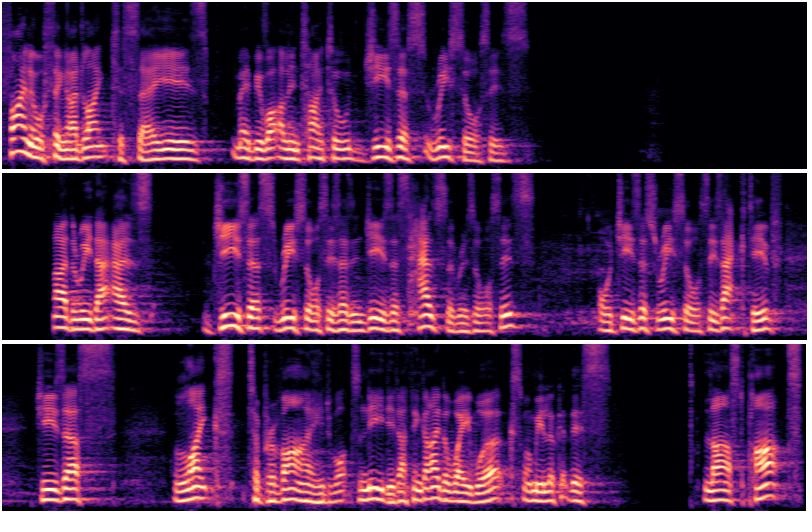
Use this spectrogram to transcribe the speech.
Final thing I'd like to say is maybe what I'll entitle Jesus Resources. I either read that as Jesus Resources, as in Jesus has the resources, or Jesus resources active. Jesus likes to provide what's needed. I think either way works when we look at this last part.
